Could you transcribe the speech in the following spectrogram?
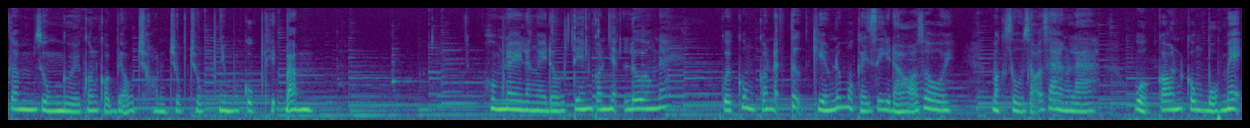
tâm dù người con có béo tròn trục trục như một cục thịt băm. Hôm nay là ngày đầu tiên con nhận lương đấy. Cuối cùng con đã tự kiếm được một cái gì đó rồi. Mặc dù rõ ràng là của con công bố mẹ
